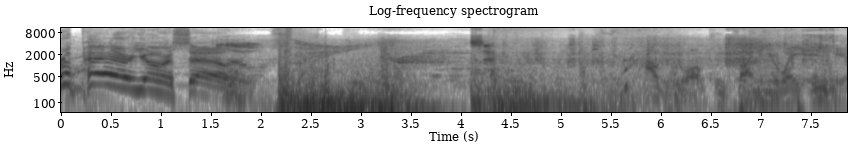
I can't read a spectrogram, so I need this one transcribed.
Prepare yourselves. Sick. How do you all keep finding your way in here?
